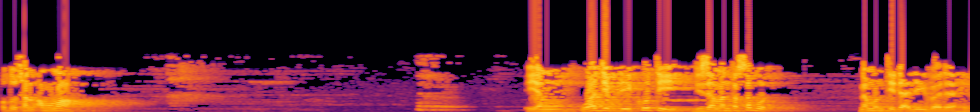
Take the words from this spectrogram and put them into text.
utusan Allah. Yang wajib diikuti di zaman tersebut namun tidak diibadahi.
